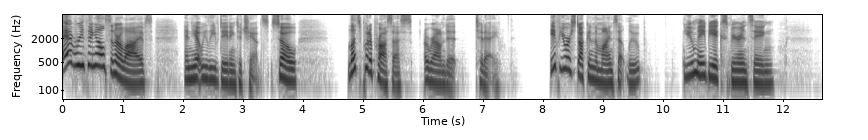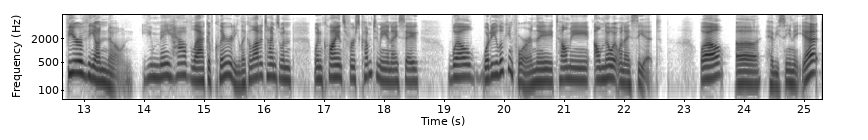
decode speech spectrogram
everything else in our lives and yet we leave dating to chance. So let's put a process around it today. If you are stuck in the mindset loop, you may be experiencing fear of the unknown. You may have lack of clarity. Like a lot of times when when clients first come to me and I say, "Well, what are you looking for?" and they tell me, "I'll know it when I see it." Well, uh, have you seen it yet?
